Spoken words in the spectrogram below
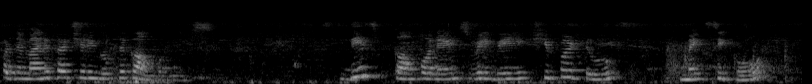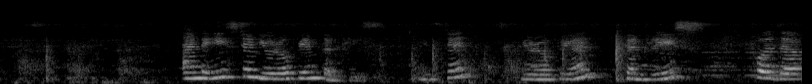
for the manufacturing of the components. These components will be shipped to Mexico and Eastern European countries. Eastern European countries for the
